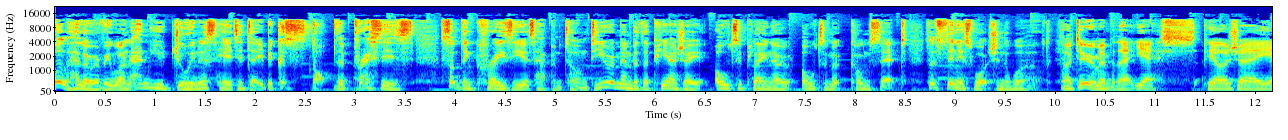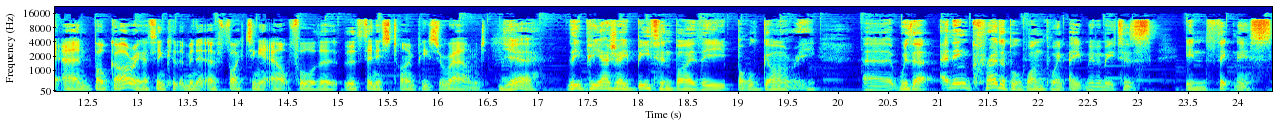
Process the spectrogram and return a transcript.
Well, hello everyone, and you join us here today because stop the presses! Something crazy has happened, Tom. Do you remember the Piaget Altiplano Ultimate Concept, the thinnest watch in the world? I do remember that, yes. Piaget and Bulgari, I think, at the minute are fighting it out for the, the thinnest timepiece around. Yeah, the Piaget beaten by the Bulgari uh, with a, an incredible 1.8 millimeters in thickness.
